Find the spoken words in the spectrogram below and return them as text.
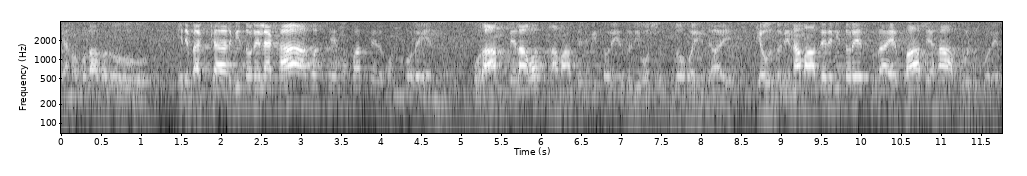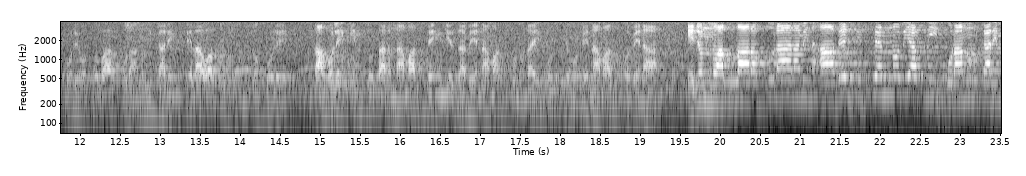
কেন বলা হলো? এর ব্যাখ্যার ভিতরে লেখা হচ্ছে মুফাসসির গুণ বলেন, কোরআন তেলাওয়াত নামাজের ভিতরে যদি অশুদ্ধ হয়ে যায়, কেউ যদি নামাজের ভিতরে সূরায়ে ফাতিহা ভুল করে পড়ে অথবা কোরআনুল কারিম তেলাওয়াত অশুদ্ধ করে, তাহলে কিন্তু তার নামাজ ভেঙে যাবে, নামাজ পুনরায় করতে হবে, নামাজ হবে না। এজন্য আল্লাহ রাব্বুল আলামিন আদেশ দিচ্ছেন, নবী আপনি কোরআনুল কারিম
